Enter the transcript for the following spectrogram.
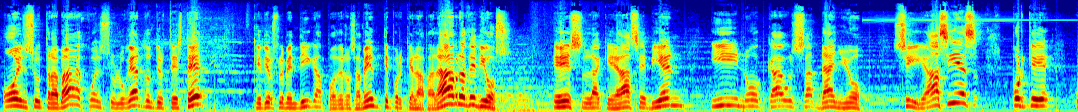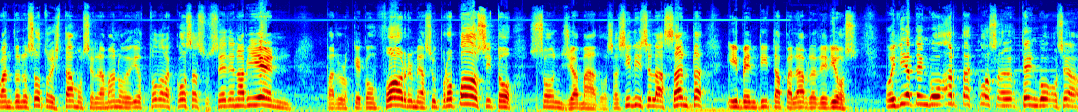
o en su trabajo, en su lugar donde usted esté. Que Dios le bendiga poderosamente porque la palabra de Dios es la que hace bien y no causa daño. Sí, así es porque cuando nosotros estamos en la mano de Dios, todas las cosas suceden a bien para los que conforme a su propósito son llamados. Así dice la santa y bendita palabra de Dios. Hoy día tengo hartas cosas, tengo, o sea,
